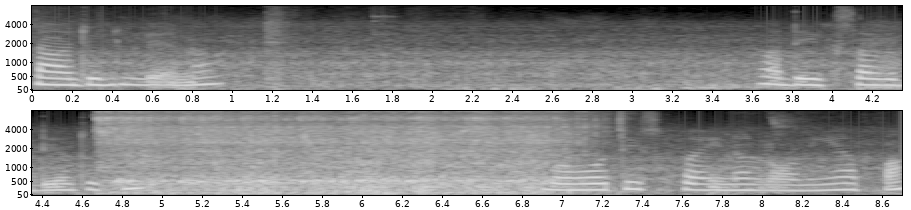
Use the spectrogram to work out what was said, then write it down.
ਤਾਂ ਜੋ ਹਿੱਲੇ ਨਾ। ਆ ਦੇਖ ਸਕਦੇ ਹੋ ਤੁਸੀਂ। ਬਹੁਤ ਹੀ ਸਫ਼ਾਈ ਨਾਲ ਲਾਉਣੀ ਆ ਆਪਾਂ।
